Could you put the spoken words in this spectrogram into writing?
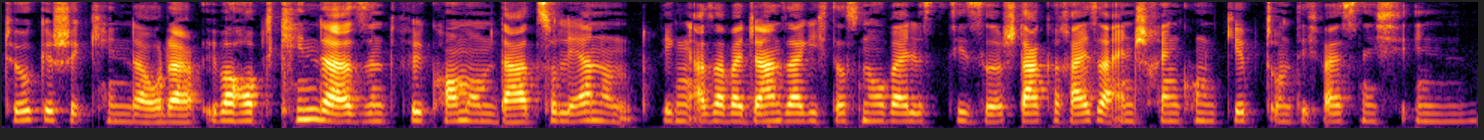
türkische Kinder oder überhaupt Kinder sind willkommen, um da zu lernen. Und wegen Aserbaidschan sage ich das nur, weil es diese starke Reiseeinschränkung gibt und ich weiß nicht, in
